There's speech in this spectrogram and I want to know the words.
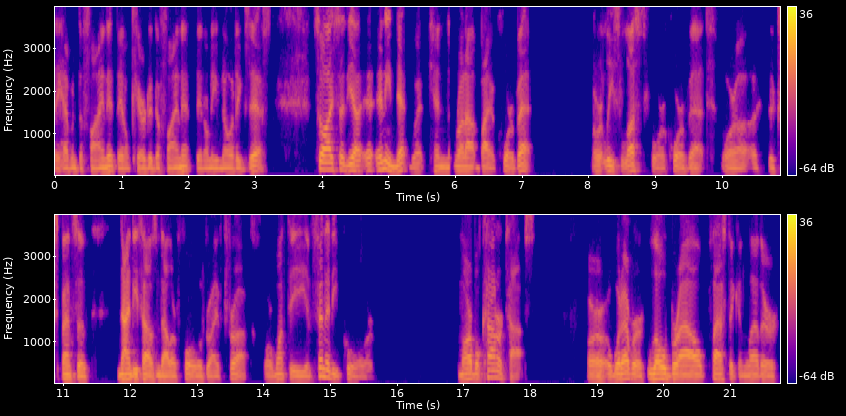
They haven't defined it. They don't care to define it. They don't even know it exists. So I said, yeah, any nitwit can run out buy a Corvette or at least lust for a Corvette or a, a expensive $90,000 four wheel drive truck or want the infinity pool or marble countertops or whatever low-brow plastic and leather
